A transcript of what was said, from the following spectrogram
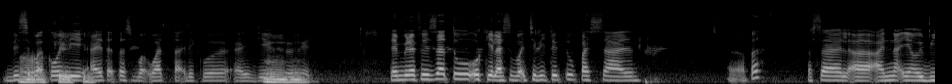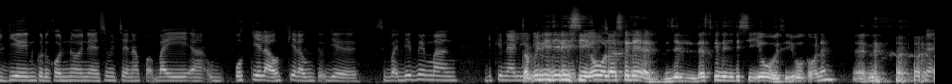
Dia Ah, sebab okay, okay, okay. I tak tahu sebab watak dia ke uh, dia Hmm. ke kan. Dan Mira Filzah tu okey lah sebab cerita tu pasal uh, apa? Pasal uh, anak yang obedient konon-konon kan. So macam nampak baik. Uh, okey lah, okey lah untuk dia. Sebab dia memang dikenali. Tapi dia dengan jadi CEO lah sekali kan. Dia jadi last sekali dia jadi CEO. CEO kat mana? Kan? Dekat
